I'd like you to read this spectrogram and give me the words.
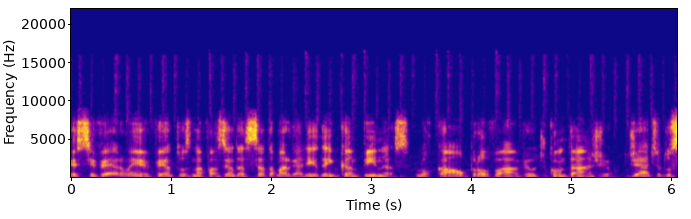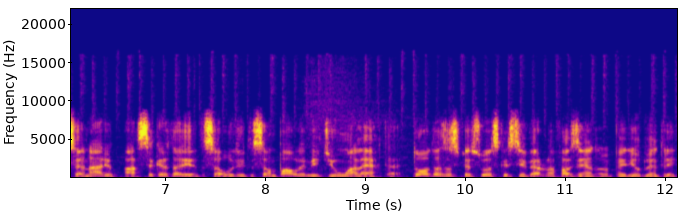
estiveram em eventos na Fazenda Santa Margarida, em Campinas, local provável de contágio. Diante do cenário, a Secretaria de Saúde de São Paulo emitiu um alerta. Todas as pessoas que estiveram na fazenda no período entre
